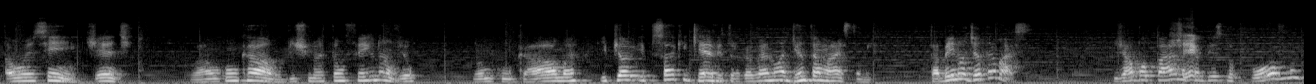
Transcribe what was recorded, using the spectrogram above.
Então, assim, gente, vamos com calma. O bicho não é tão feio, não, viu? Vamos com calma. E pior, e sabe o que é, Vitor? Agora não adianta mais também. Também não adianta mais. Já botaram Chega. na cabeça do povo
